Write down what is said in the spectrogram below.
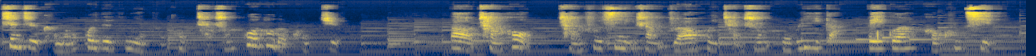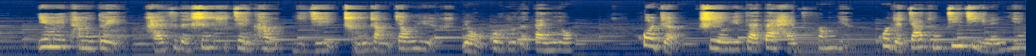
甚至可能会对分娩疼痛产生过度的恐惧。到产后，产妇心理上主要会产生无力感、悲观和哭泣，因为他们对孩子的身体健康以及成长教育有过度的担忧，或者是由于在带孩子方面或者家庭经济原因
